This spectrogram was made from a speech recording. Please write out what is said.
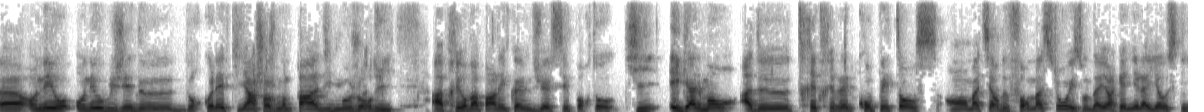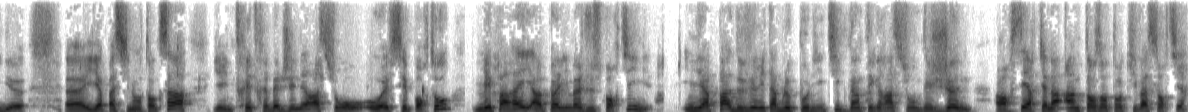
euh, on est, on est obligé de, de reconnaître qu'il y a un changement de paradigme aujourd'hui. Après, on va parler quand même du FC Porto, qui également a de très très belles compétences en matière de formation. Ils ont d'ailleurs gagné la Yaos League euh, il y a pas si longtemps que ça. Il y a une très très belle génération au, au FC Porto. Mais pareil, un peu à l'image du Sporting, il n'y a pas de véritable politique d'intégration des jeunes. Alors certes, il y en a un de temps en temps qui va sortir,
